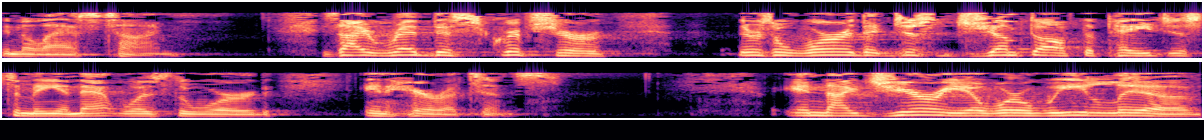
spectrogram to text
in the last time. As I read this scripture, there's a word that just jumped off the pages to me and that was the word inheritance. In Nigeria where we live,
